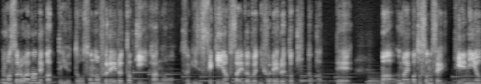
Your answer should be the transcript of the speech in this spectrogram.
でまあ、それはなんでかっていうと、その触れるとき、あの、その技術的な負債部分に触れるときとかって、まあ、うまいことその設計によっ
